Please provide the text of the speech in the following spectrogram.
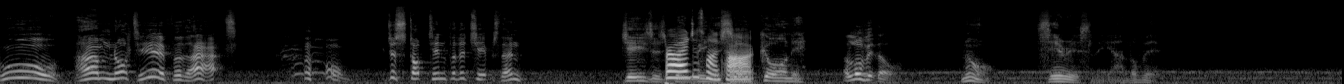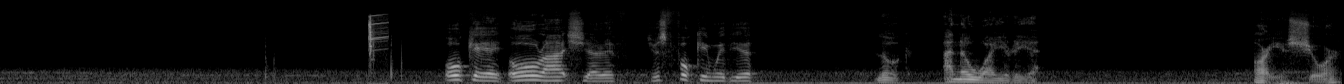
Oh, I'm not here for that. you just stopped in for the chips then? Jesus, Bro, I just B, wanna you're so talk. corny. I love it though. No, seriously, I love it. Okay, alright, Sheriff. Just fucking with you. Look, I know why you're here. Are you sure?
